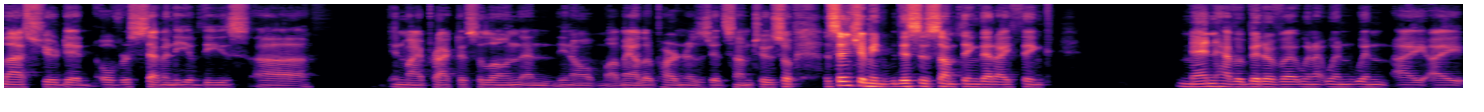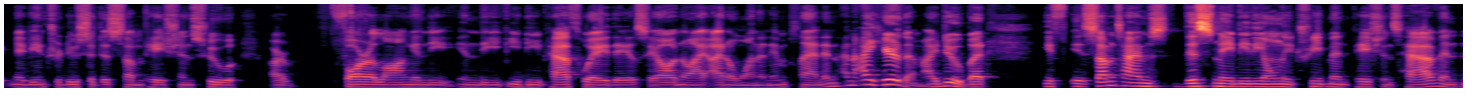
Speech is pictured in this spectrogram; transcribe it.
last year did over 70 of these uh in my practice alone and you know my other partners did some too. So essentially i mean this is something that i think men have a bit of a when I, when when I, I maybe introduce it to some patients who are far along in the in the ED pathway, they'll say, "Oh no, I, I don't want an implant," and and I hear them, I do, but if, if sometimes this may be the only treatment patients have, and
